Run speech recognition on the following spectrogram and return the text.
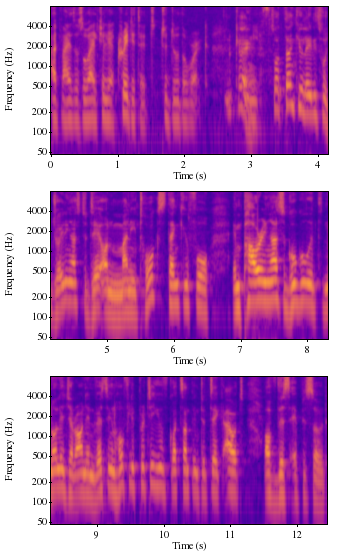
advisors who are actually accredited to do the work. Okay. Yes. So thank you, ladies, for joining us today on Money Talks. Thank you for empowering us, Gugu, with knowledge around investing. And hopefully, Pretty, you've got something to take out of this episode.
